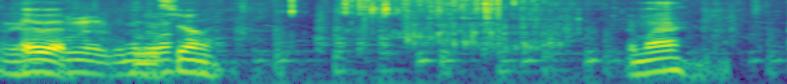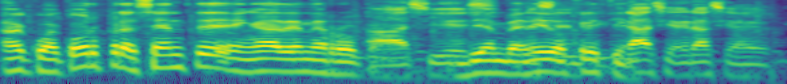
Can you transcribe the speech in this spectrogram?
Ever, ¿cómo le va? bendiciones. ¿Qué más? Aquacor presente en ADN Roca. Así es. Bienvenido. Cristian. Gracias, gracias. Ever.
